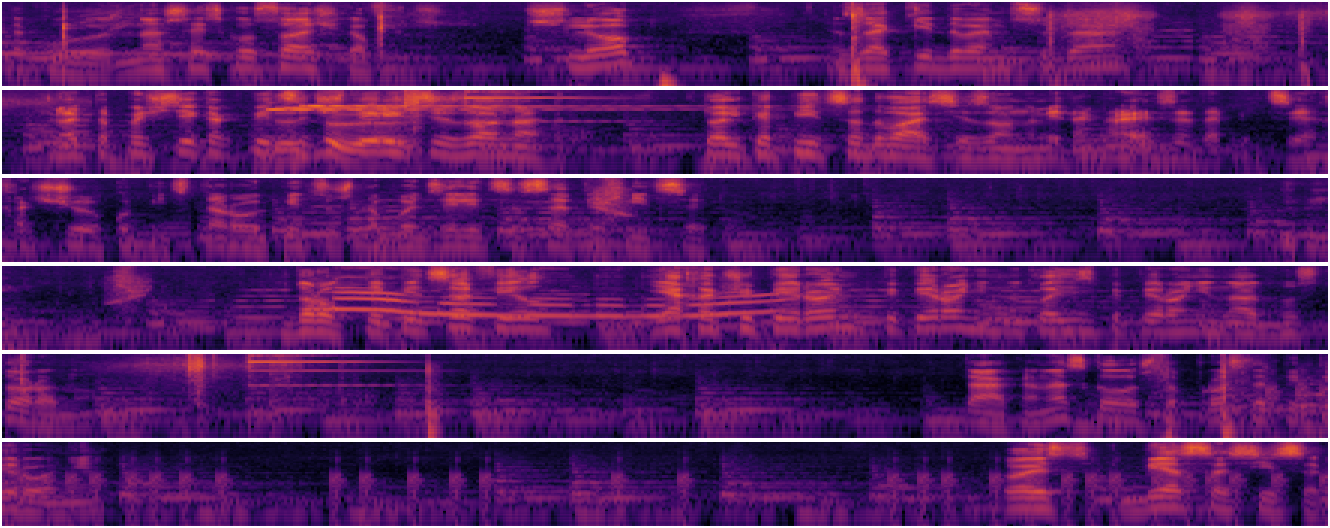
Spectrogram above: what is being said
такую, на 6 кусочков шлеп. Закидываем сюда. Это почти как пицца 4 сезона, только пицца 2 сезона. Мне так нравится эта пицца. Я хочу купить вторую пиццу, чтобы делиться с этой пиццей. Друг, ты пиццофил? Я хочу пепперони, пепперони, накладить пепперони на одну сторону. Так, она сказала, что просто пепперони. То есть без сосисок.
